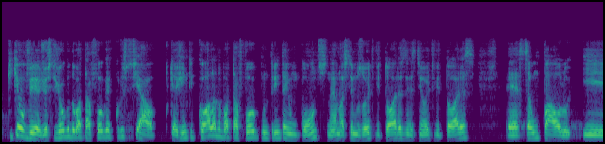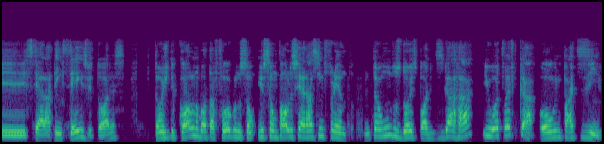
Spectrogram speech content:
o que, que eu vejo? Esse jogo do Botafogo é crucial, porque a gente cola no Botafogo com 31 pontos, né? Nós temos oito vitórias, eles têm oito vitórias. É, São Paulo e Ceará têm seis vitórias. Então a gente cola no Botafogo no São... e São Paulo e Ceará se enfrentam. Então um dos dois pode desgarrar e o outro vai ficar, ou um empatezinho.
